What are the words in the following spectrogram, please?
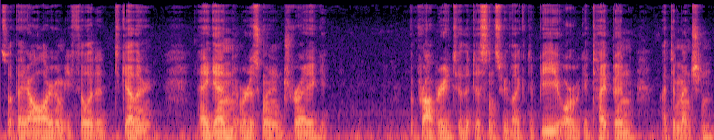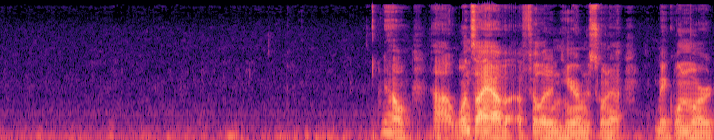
so they all are going to be filleted together. And again, we're just going to drag the property to the distance we'd like to be, or we could type in a dimension. Now, uh, once I have a fillet in here, I'm just going to make one more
